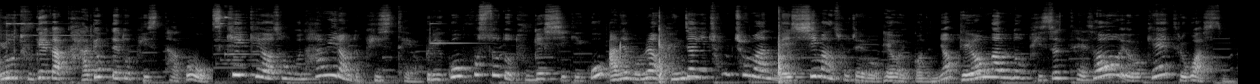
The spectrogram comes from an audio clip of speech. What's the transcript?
이 두 개가 가격대도 비슷하고 스킨케어 성분 함유량도 비슷해요. 그리고 호수도 두 개씩이고 안에 보면 굉장히 촘촘한 메쉬망 소재로 되어 있거든요. 제형감도 비슷해서 이렇게 들고 왔습니다.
